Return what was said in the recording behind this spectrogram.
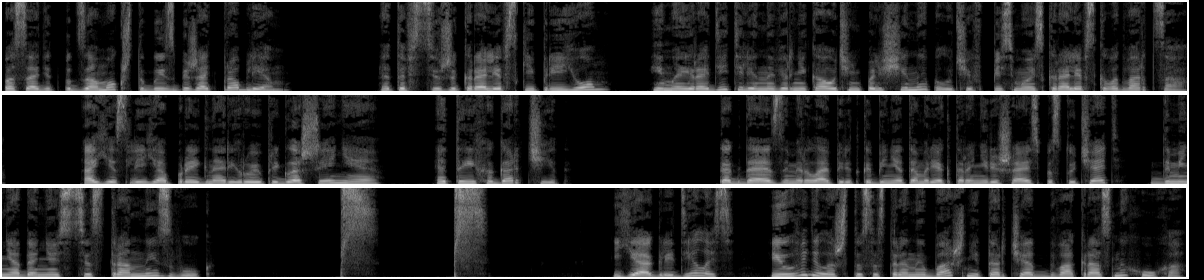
Посадит под замок, чтобы избежать проблем. Это все же королевский прием, и мои родители наверняка очень польщены, получив письмо из королевского дворца. А если я проигнорирую приглашение, это их огорчит. Когда я замерла перед кабинетом ректора, не решаясь постучать, до меня донесся странный звук. Пс, пс. Я огляделась и увидела, что со стороны башни торчат два красных уха.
